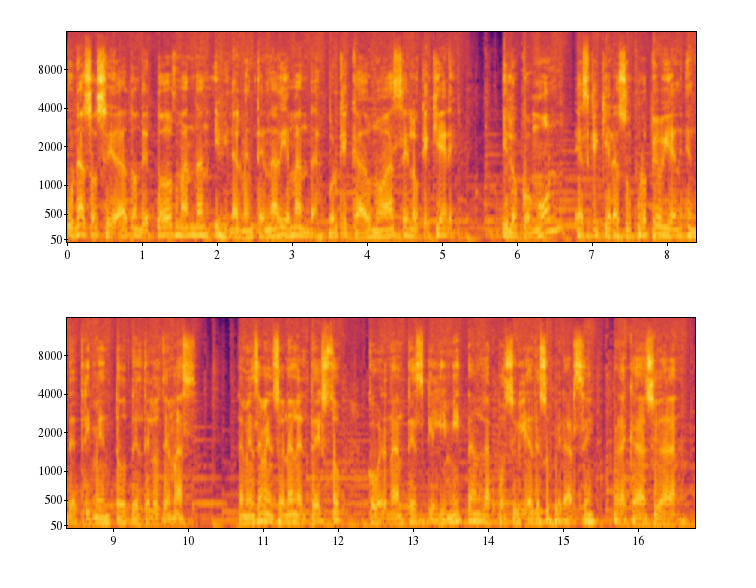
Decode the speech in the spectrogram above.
Una sociedad donde todos mandan y finalmente nadie manda, porque cada uno hace lo que quiere. Y lo común es que quiera su propio bien en detrimento del de los demás. También se menciona en el texto gobernantes que limitan la posibilidad de superarse para cada ciudadano.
